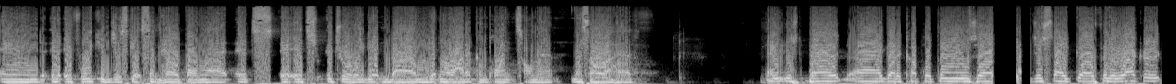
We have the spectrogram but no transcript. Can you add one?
And if we could just get some help on that, it's, it's, it's really getting bad. I'm getting a lot of complaints on that. That's all I have. Thank you, Mr. Barrett. Uh, I got a couple of things. Uh, Just like uh, for the record,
